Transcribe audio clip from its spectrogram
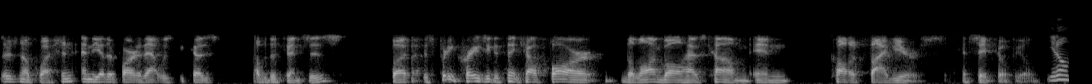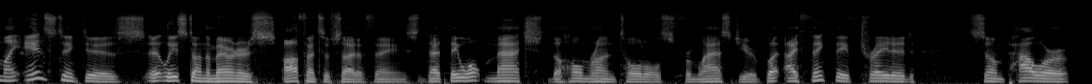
There's no question, and the other part of that was because of the fences. But it's pretty crazy to think how far the long ball has come in call it five years at Safeco Field. You know, my instinct is, at least on the Mariners' offensive side of things, that they won't match the home run totals from last year. But I think they've traded some power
